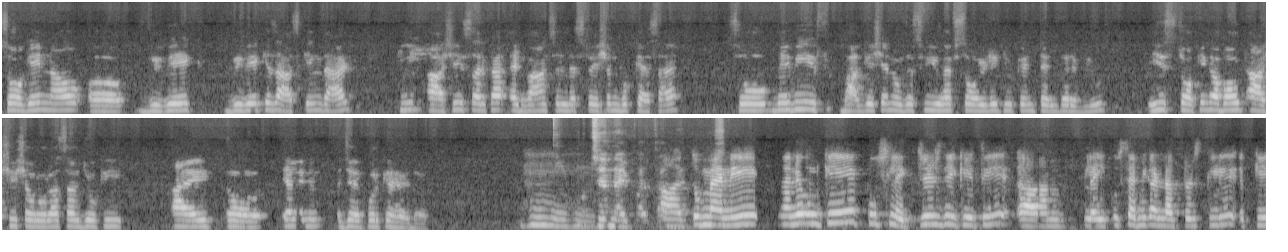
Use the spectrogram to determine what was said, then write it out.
So again now Vivek Vivek is asking that कि आशीष सर का एडवांस इलस्ट्रेशन बुक कैसा है? So maybe if Bhagyash and Ojaswi you have it you can tell the reviews is talking about Ashish Arora sir जो कि आई एल एन जयपुर के हेड है। मुझे नहीं पता। आ, तो मैंने मैंने उनके कुछ लेक्चर्स देखे थे लाइक उस सेमीकंडक्टर्स के लिए के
